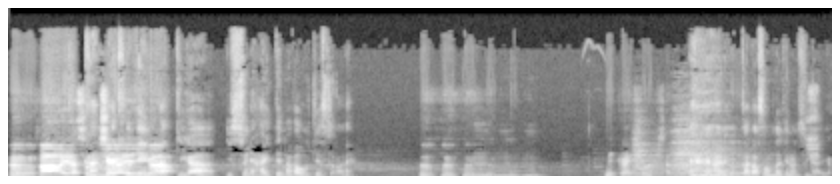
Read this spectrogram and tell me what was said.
うん。ああいやその違いが。楽器が一緒に入ってるのがオーケストラね。うんうんうん。うんうんうん。うん理解しました、ありがとうござい。ま すただそんだけの違いよ。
